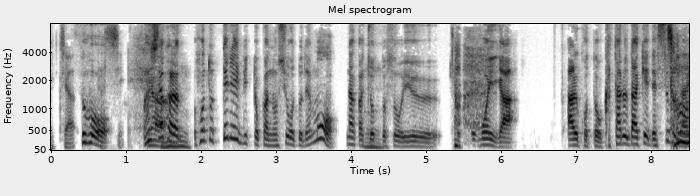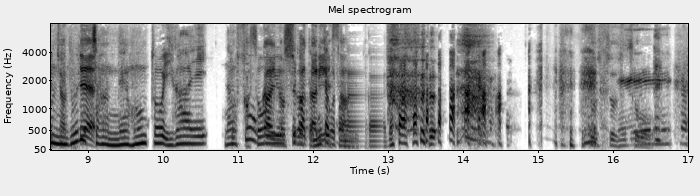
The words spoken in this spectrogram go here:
いちゃう。そう。私私だからうん、本当テレビとかの仕事でも、なんかちょっとそういうあ思いがあることを語るだけですぐそう泣いちゃね、ブルってち、ゃんね、本当意外。なんかそういう姿見たことなかった。そうそうそう。へー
